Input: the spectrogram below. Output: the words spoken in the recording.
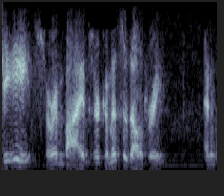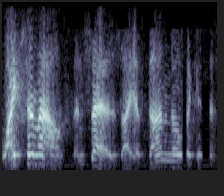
She eats or imbibes or commits adultery and wipes her mouth and says, I have done no wickedness.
